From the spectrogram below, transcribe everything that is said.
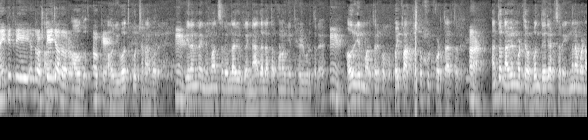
ನೈಂಟಿ ತ್ರೀ ಅಂದ್ರೆ ಅಷ್ಟು ಏಜ್ ಆದವರು. ಹೌದು. ಓಕೆ ಅವ್ರು ಇವತ್ತಿಗೂ ಚೆನ್ನಾಗವ್ರೆ ಏನಂದ್ರೆ ನಿಮ್ಮಾನ್ಸಲೆಲ್ಲ ಇವ್ರ ನಾಗಲ್ಲ ಕರ್ಕೊಂಡೋಗಿ ಅಂತ ಹೇಳ್ಬಿಡ್ತಾರೆ. ಅವ್ರಿಗೆ ಏನ್ ಮಾಡ್ತಾರೆ? ಪಾಪ ಪೈಪ್ ಹಾಕ್ಬಿಟ್ಟು ಫುಡ್ ಕೊಡ್ತಾ ಇರ್ತಾರೆ. ಅಂತ ನಾವೇನ್ ಮಾಡ್ತೀವಿ? ಅವ್ರು ಬಂದು ಧೈರ್ಯ ಸರ್ ಇಂಗನ ಬಣ್ಣ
